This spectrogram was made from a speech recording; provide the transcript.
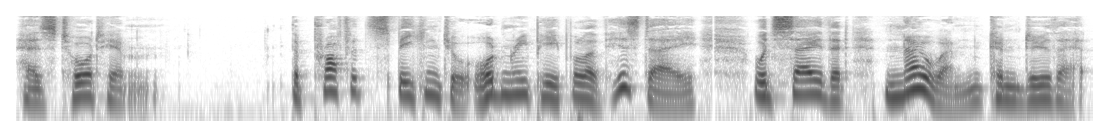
has taught him? The prophet speaking to ordinary people of his day would say that no one can do that.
